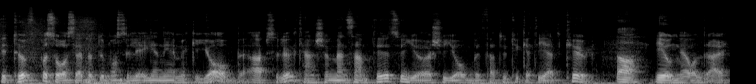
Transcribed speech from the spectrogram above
det är tufft på så sätt att du måste lägga ner mycket jobb, absolut kanske. Men samtidigt så görs jobbet för att du tycker att det är jävligt kul Ja. i unga åldrar. För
